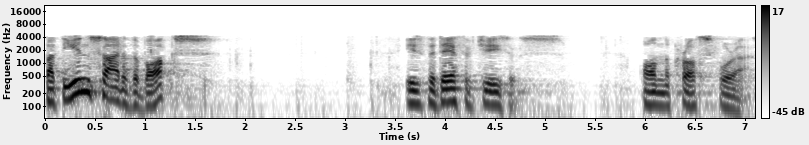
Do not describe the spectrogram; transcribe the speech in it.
But the inside of the box is the death of Jesus on the cross for us.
